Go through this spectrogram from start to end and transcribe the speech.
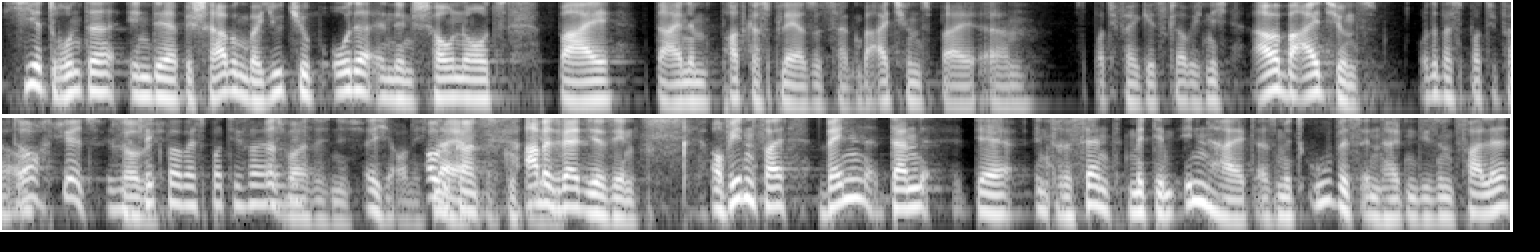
hier drunter in der Beschreibung bei YouTube oder in den Show Notes bei deinem Podcast-Player sozusagen, bei iTunes, bei ähm, Spotify geht es glaube ich nicht, aber bei iTunes. Oder bei Spotify auch? Doch, geht, Ist es glaub ich. klickbar bei Spotify? Das weiß ich nicht. Ich auch nicht. Aber du Naja. kannst es kopieren. Aber es werdet ihr sehen. Auf jeden Fall, wenn dann der Interessent mit dem Inhalt, also mit Uwes Inhalt in diesem Falle,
